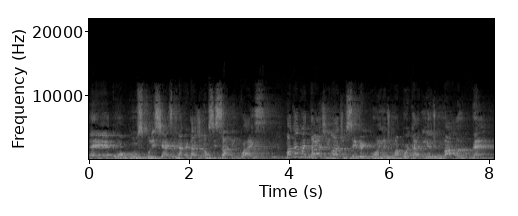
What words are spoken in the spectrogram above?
É, com alguns policiais que na verdade não se sabem quais. Uma caguetagem lá de um sem vergonha, de uma porcaria, de um mala, né?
